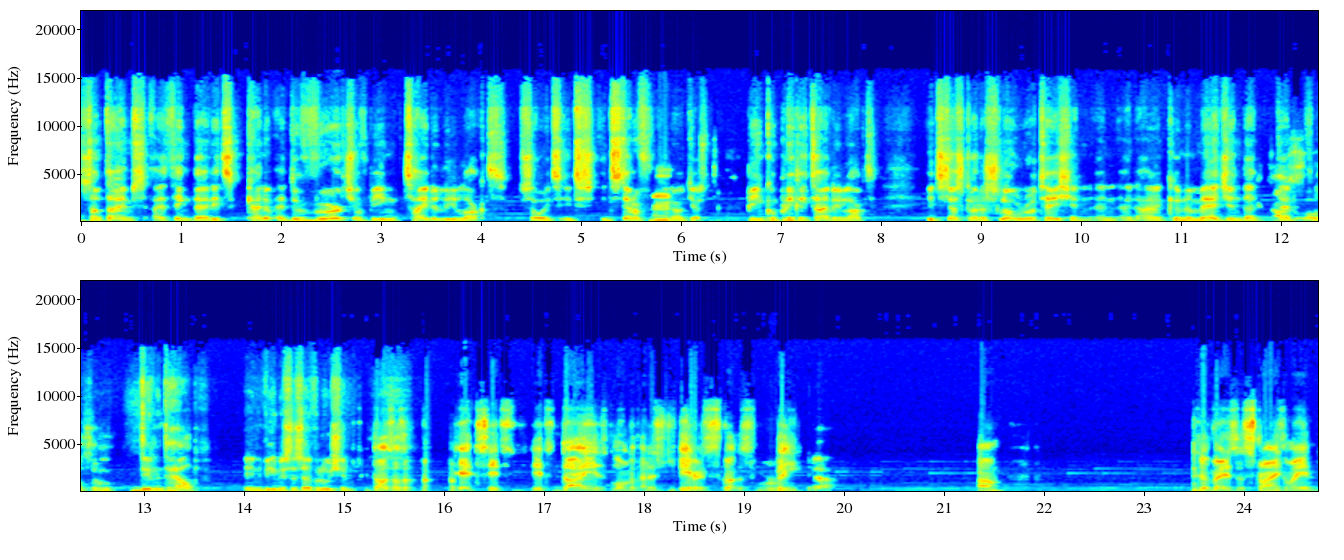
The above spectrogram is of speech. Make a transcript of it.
sometimes I think that it's kind of at the verge of being tidally locked. So it's it's instead of mm. you hmm. know just being completely tightly locked, it's just got a slow rotation, and and I can imagine that that also didn't help in Venus's evolution. It does, doesn't it? It's it's its day is longer than its year. It's got this really yeah. Um, Venus is strange. I mean,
